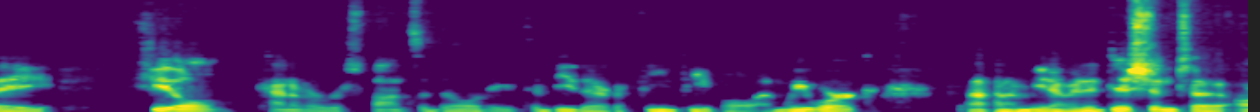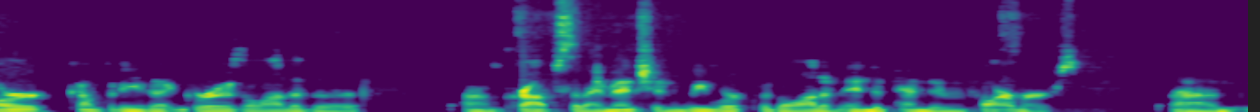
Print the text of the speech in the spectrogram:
they feel kind of a responsibility to be there to feed people. And we work, um, you know, in addition to our company that grows a lot of the um, crops that I mentioned, we work with a lot of independent farmers um,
